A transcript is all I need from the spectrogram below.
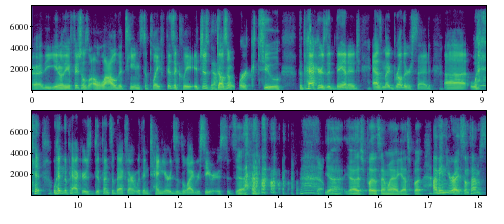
uh, the you know the officials allow the teams to play physically. It just yeah. doesn't work to the Packers' advantage, as my brother said, uh, when, when the Packers' defensive backs aren't within ten yards of the wide receivers. It's, yeah. Yeah, yeah, they should play the same way, I guess. But I mean, you're right. Sometimes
